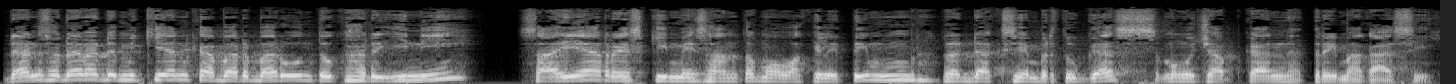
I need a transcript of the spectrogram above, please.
Dan saudara demikian kabar baru untuk hari ini. Saya Reski Mesanto mewakili tim redaksi yang bertugas mengucapkan terima kasih.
